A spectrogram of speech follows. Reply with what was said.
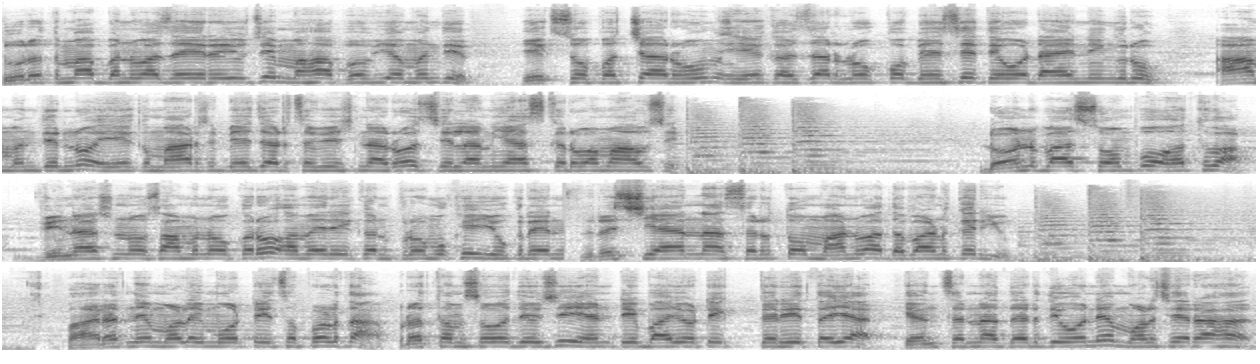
સુરતમાં બનવા જઈ રહ્યું છે મહાભવ્ય મંદિર. એકસો પચાસ રૂમ, એક હજાર લોકો બેસે તેવો ડાઇનિંગ રૂમ. આ મંદિરનો એક માર્ચ બે હજાર છવ્વીસના રોજ શિલાન્યાસ કરવામાં આવશે. ડોનબાસ સોંપો અથવા વિનાશનો સામનો કરો. અમેરિકન પ્રમુખે યુક્રેન રશિયાના શરતો માનવા દબાણ કર્યું. ભારતને મળી મોટી સફળતા. પ્રથમ સો દિવસી એન્ટીબાયોટિક કરી તૈયાર. કેન્સરના દર્દીઓને મળશે રાહત.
